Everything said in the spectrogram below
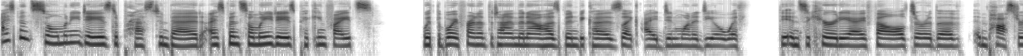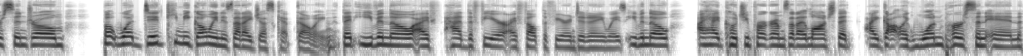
I spent so many days depressed in bed. I spent so many days picking fights with the boyfriend at the time, the now husband, because like I didn't want to deal with the insecurity I felt or the imposter syndrome. But what did keep me going is that I just kept going. That even though I've had the fear, I felt the fear and did it anyways. Even though I had coaching programs that I launched that I got like one person in,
